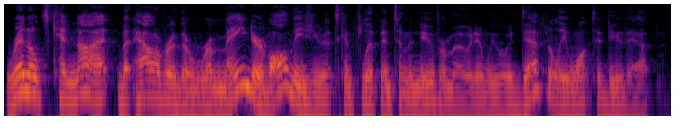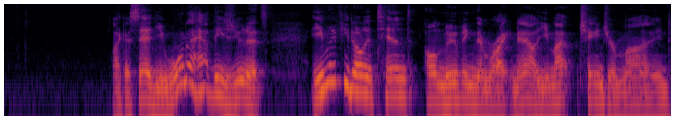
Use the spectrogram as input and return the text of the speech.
Reynolds cannot, but however, the remainder of all these units can flip into maneuver mode, and we would definitely want to do that. Like I said, you want to have these units, even if you don't intend on moving them right now, you might change your mind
